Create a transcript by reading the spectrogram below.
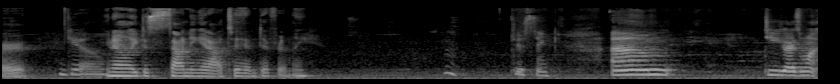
or Yeah. you know, like just sounding it out to him differently. Interesting. Um, do you guys want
